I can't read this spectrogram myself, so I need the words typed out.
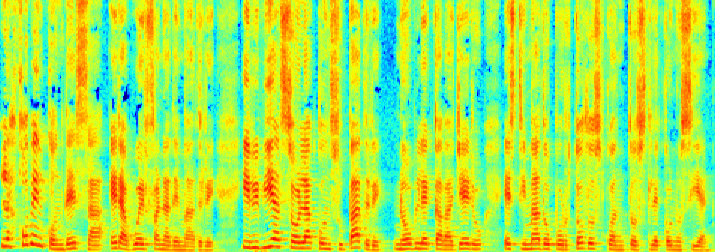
La joven condesa era huérfana de madre y vivía sola con su padre, noble caballero, estimado por todos cuantos le conocían.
